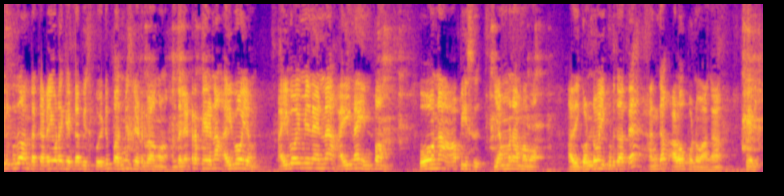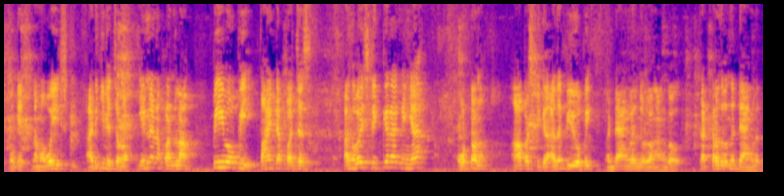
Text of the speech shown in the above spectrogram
இருக்குதோ அந்த கடையோட ஹெட் ஆஃபீஸ் போயிட்டு பர்மிஷன் லெட்டர் வாங்கணும். அந்த லெட்டர் பேர் என்ன? ஐஓஎம் ஐஓஎம் என்ன? ஐனா இன்ஃபார்ம் ஓனா ஆஃபீஸு எம்னா மமோ அதை கொண்டு போய் கொடுத்தாத்த அங்கே அலோவ் பண்ணுவாங்க. சரி ஓகே நம்ம போய் அடுக்கி வச்சிடறோம். என்னென்ன பண்ணலாம்? பிஓபி பாயிண்ட் ஆஃப் பர்ச்சேஸ் அங்கே போய் ஸ்டிக்கரை நீங்கள் ஒட்டணும். ஆப்பர் ஸ்டிக்கர் அதை பிஓபி டேங்லர்னு சொல்லுவாங்க. அங்கே கட்டுறது வந்து டேங்லர்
